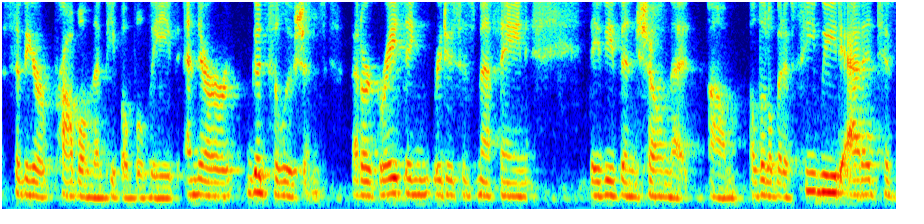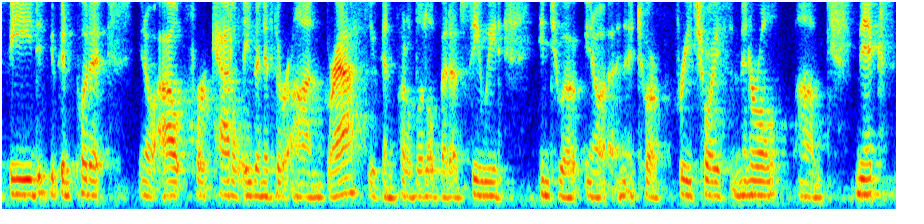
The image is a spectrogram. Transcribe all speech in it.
severe problem than people believe. And there are good solutions. Better grazing reduces methane They've even shown that um, a little bit of seaweed added to feed, you can put it, you know, out for cattle, even if they're on grass, you can put a little bit of seaweed into a, you know, into a free choice mineral um, mix,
